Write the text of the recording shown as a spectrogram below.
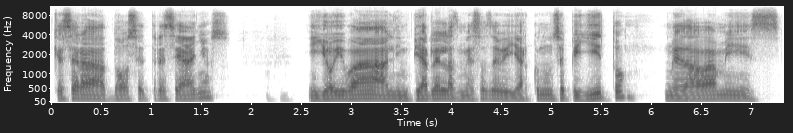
¿qué será? 12, 13 años. Y yo iba a limpiarle las mesas de billar con un cepillito. Me daba mis,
